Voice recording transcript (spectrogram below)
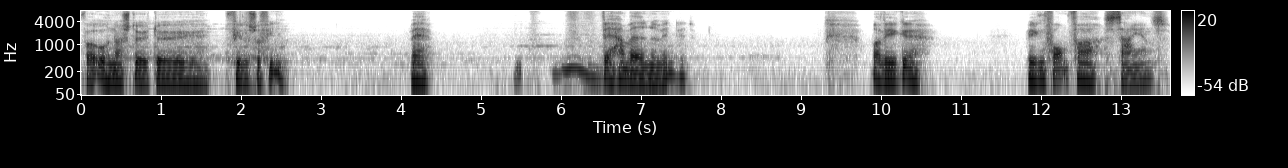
for at understøtte filosofien? Hvad, hvad har været nødvendigt? Og hvilke, hvilken form for science?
